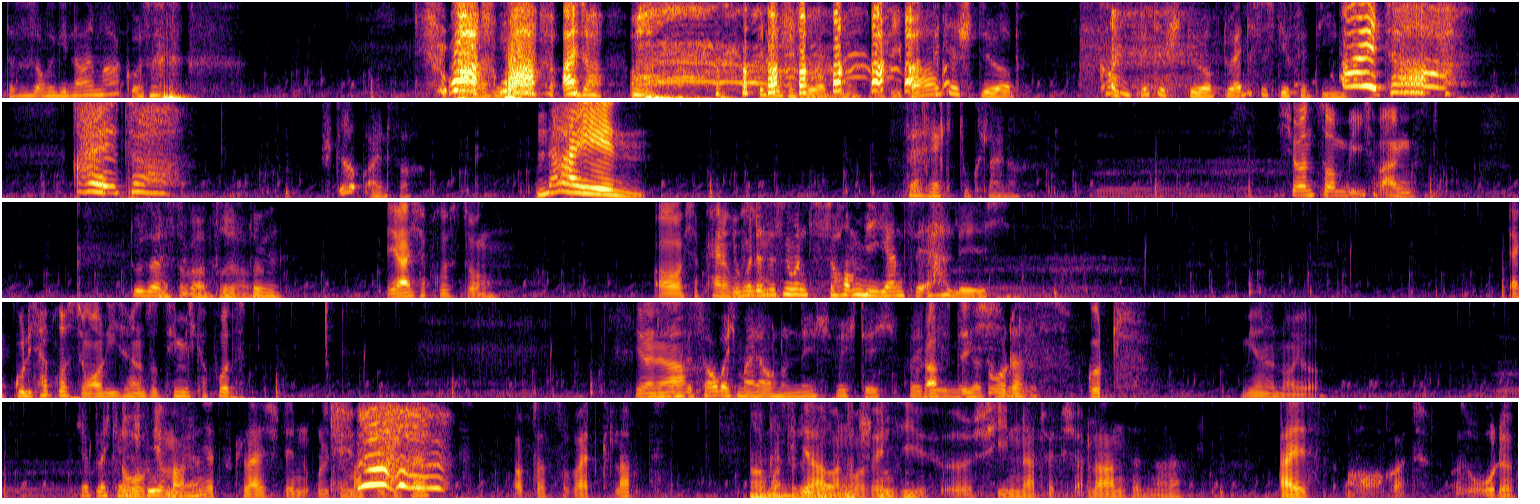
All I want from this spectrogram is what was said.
Das ist original Markus. Wow, wow, Alter! Oh, Bitte stirb. bitte stirb. Komm, bitte stirb. Du hättest es dir verdient. Alter! Alter! Stirb einfach. Nein! Verreck, du Kleiner. Ich höre einen Zombie, ich habe Angst. Du solltest Hast du überhaupt Angst haben. Rüstung? Ja, ich habe Rüstung. Oh, ich habe keine Junge, Rüstung. das ist nur ein Zombie, ganz ehrlich. ja gut, ich habe Rüstung, aber die ist schon so ziemlich kaputt. Hier danach, verzauber ich meine auch noch nicht, richtig. So, tot das ist. gut. mir eine neue. Ich hab gleich keine So, wir Stufen machen mehr. jetzt gleich den ultimativen Test. Ob das soweit klappt. Du Ja, aber nur mit wenn Stufen? die äh, Schienen natürlich alle an sind, ne? Heißt, oh Gott, also ohne.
